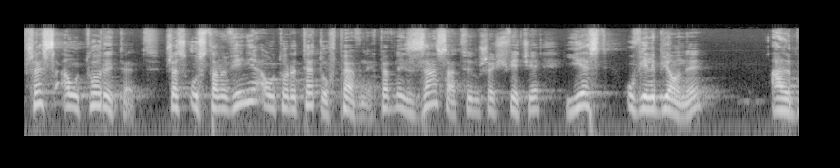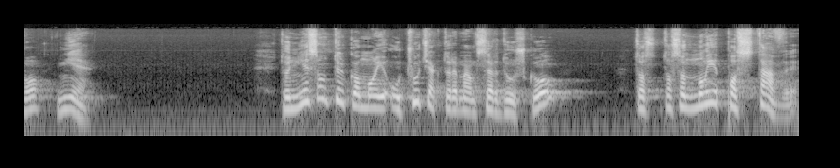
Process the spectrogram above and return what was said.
przez autorytet, przez ustanowienie autorytetów pewnych, pewnych zasad w tym wszechświecie jest uwielbiony albo nie. To nie są tylko moje uczucia, które mam w serduszku, to, to są moje postawy.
